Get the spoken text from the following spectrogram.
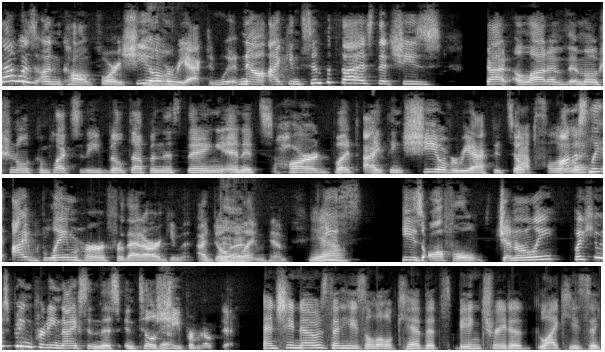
that was uncalled for. She Yeah. overreacted. Now I can sympathize that she's got a lot of emotional complexity built up in this thing, and it's hard. But I think she overreacted. So Absolutely. honestly, I blame her for that argument. I don't Yeah. blame him. yeah. He's he's awful generally, but he was being pretty nice in this until Yeah. she provoked it. And she knows that he's a little kid that's being treated like he's a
